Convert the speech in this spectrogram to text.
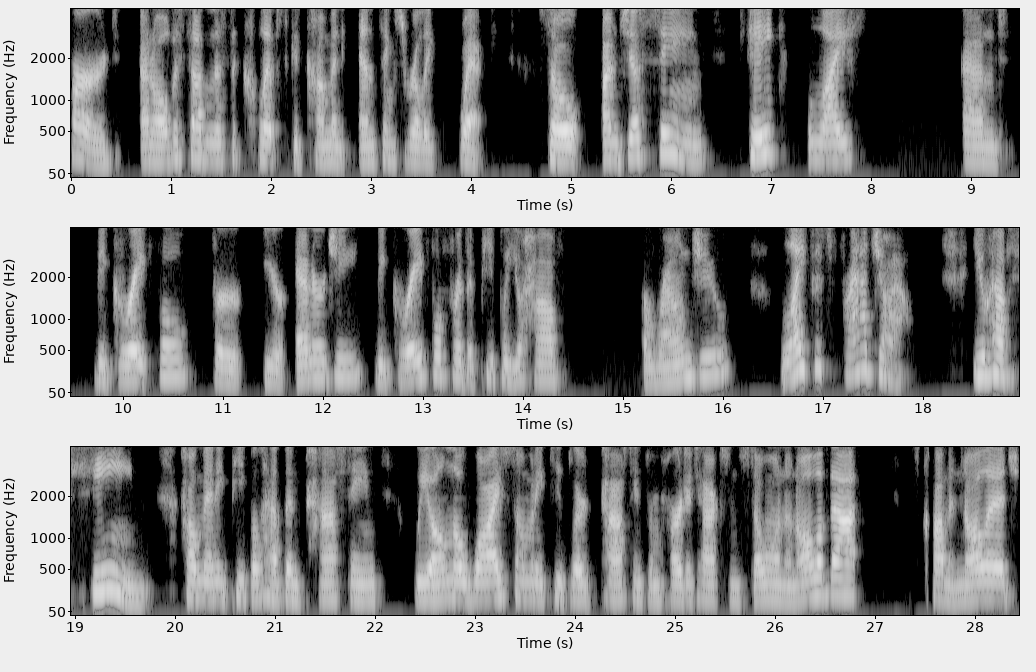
hard and all of a sudden this eclipse could come and end things really quick. So i'm just saying take life and be grateful for your energy, be grateful for the people you have around you. Life is fragile. You have seen how many people have been passing. We all know why so many people are passing from heart attacks and so on, and all of that. It's common knowledge.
